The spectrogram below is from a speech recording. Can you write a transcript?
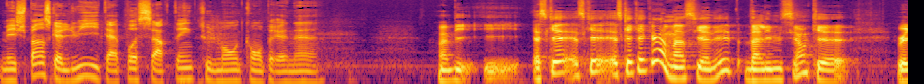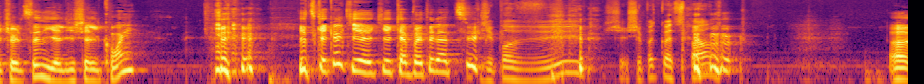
mais je pense que lui, il était pas certain que tout le monde comprenait. Ouais, puis, il- est-ce que, est-ce que, est-ce que quelqu'un a mentionné dans l'émission que Richardson, il a liché le coin? y a-tu quelqu'un qui a, qui a capoté là-dessus? J'ai pas vu. Je je sais pas de quoi tu parles. Ah,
